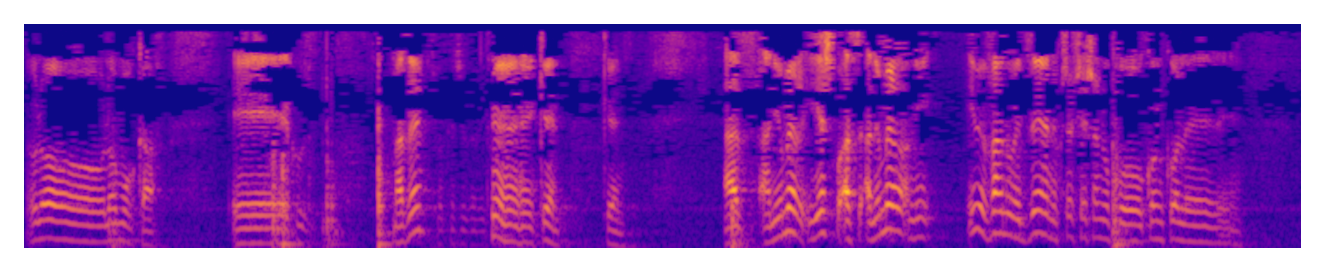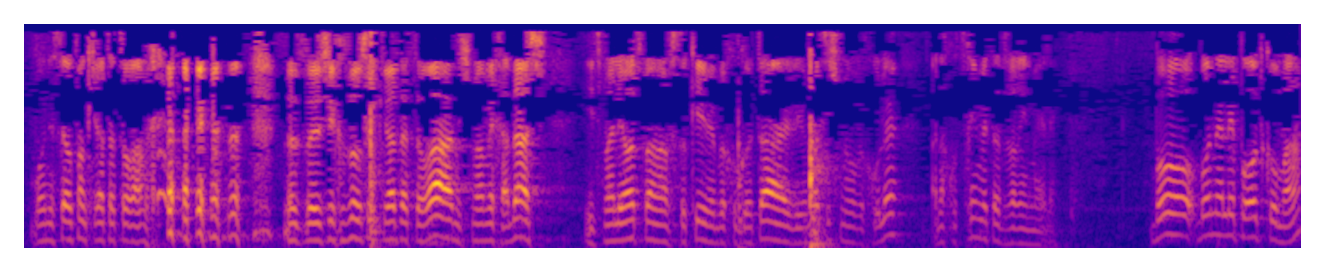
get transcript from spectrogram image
הוא לא, לא מורכב. אה, מה זה? כן, כן. אז אני אומר, יש פה, אז אני אומר, אני, אם הבנו את זה, אני חושב שיש לנו פה קודם כל אה, בואו נעשה עוד פעם קריאת התורה. נעשה שחזור של קריאת התורה, נשמע מחדש, יתמלא עוד פעם הפסוקים ובחוקותיי ואם לא תשמעו וכו', אנחנו צריכים את הדברים האלה. בואו בוא נעלה פה עוד קומה.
